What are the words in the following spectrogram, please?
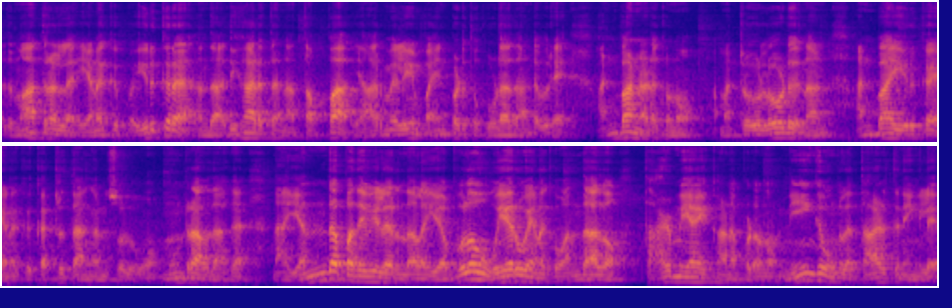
அது மாத்திரம் இல்லை எனக்கு இப்போ இருக்கிற அந்த அதிகாரத்தை நான் தப்பாக யார் மேலேயும் பயன்படுத்தக்கூடாது ஆண்டவரே. அன்பாக நடக்கணும். மற்றவர்களோடு நான் அன்பாக இருக்க எனக்கு கற்றுத்தாங்கன்னு சொல்லுவோம். மூன்றாவதாக நான் எந்த பதவியில் இருந்தாலும் எவ்வளோ உயர்வு எனக்கு வந்தாலும் தாழ்மையாய் காணப்படணும். நீங்கள் உங்களை தாழ்த்துனீங்களே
